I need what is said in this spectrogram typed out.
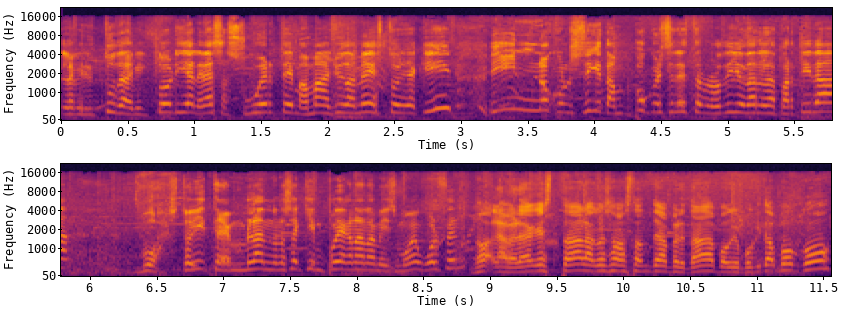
la virtud de la victoria, le da esa suerte. Mamá, ayúdame, estoy aquí. Y no consigue tampoco ese extra rodillo darle la partida. Buah, estoy temblando, no sé quién puede ganar ahora mismo, ¿eh, Wolfen? No, la verdad que está la cosa bastante apretada porque poquito a poco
